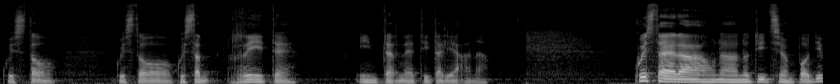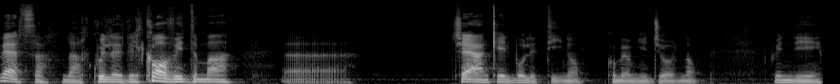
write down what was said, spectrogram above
questo, questo, questa rete internet italiana. Questa era una notizia un po' diversa da quelle del Covid, ma eh, c'è anche il bollettino, come ogni giorno. Quindi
